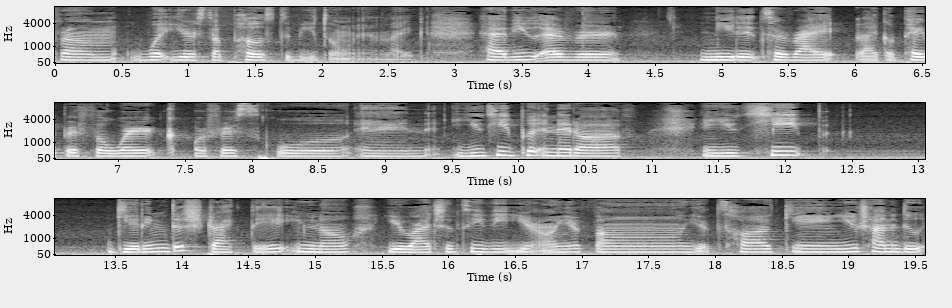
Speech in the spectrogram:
from what you're supposed to be doing. Like, have you ever needed to write like a paper for work or for school and you keep putting it off and you keep getting distracted. You know, you're watching TV, you're on your phone, you're talking, you're trying to do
